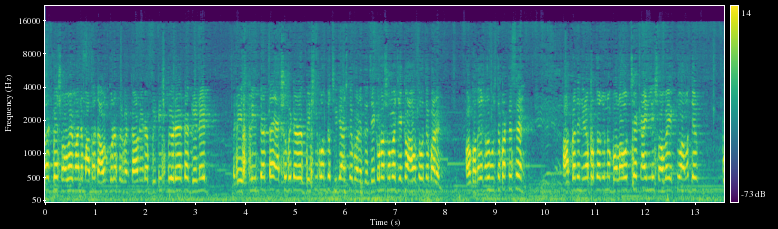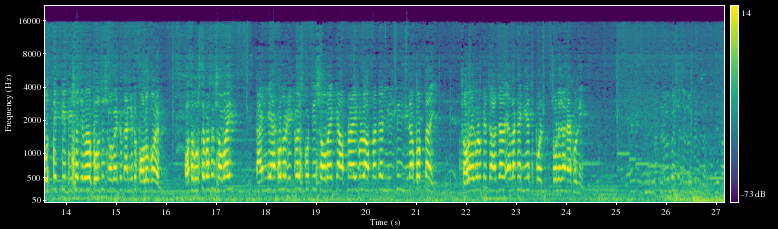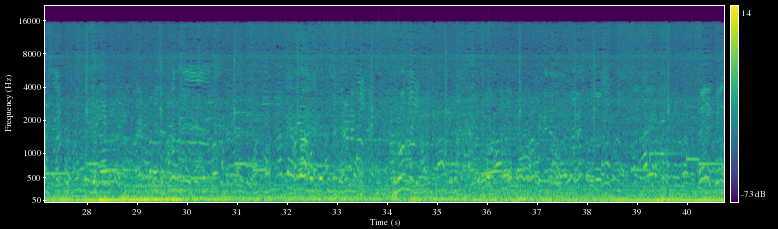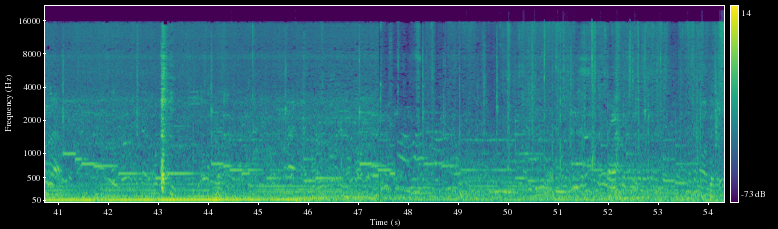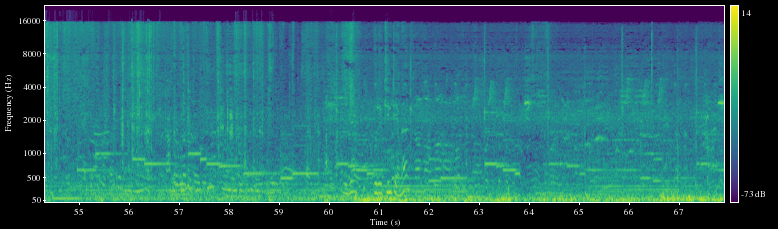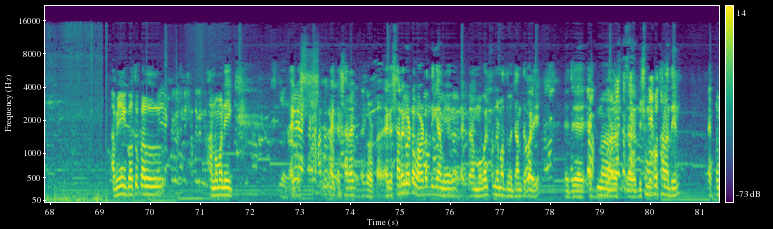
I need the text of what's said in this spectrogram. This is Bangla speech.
থাকবে, সবাই মানে মাথা ডাউন করে ফেলবেন। কারণ এটা ব্রিটিশ পিরিয়ডের একটা গ্রেনেড স্প্লিন্টারটা একশো মিটারের বেশি পর্যন্ত ছিটে আসতে পারে। তো যে কোনো সময় যে কেউ আহত হতে পারেন। আমার কথাটা সবাই বুঝতে পারতেছেন? আপনাদের নিরাপত্তার জন্য বলা হচ্ছে কাইন্ডলি সবাই একটু আমাদের প্রত্যেকটি বিষয় যেভাবে বলছি, সবাই একটু কাইন্ডলি একটু ফলো করেন। কথা বুঝতে পারছেন সবাই? কাইন্ডলি এখনও রিকোয়েস্ট করছি, সবাইকে আপনারা এগুলো আপনাদের নিজ নিজ নিরাপত্তায়, সবাই এগুলোকে যার যার এলাকায় নিয়ে চলে যান এখনই। তিনটে না আমি গতকাল আনুমানিক সাড়ে এগারোটা সাড়ে এগারোটা, বারোটার দিকে আমি একটা মোবাইল ফোনের মাধ্যমে জানতে পারি যে এক ন- বিষ্ণুপুর থানাধীন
